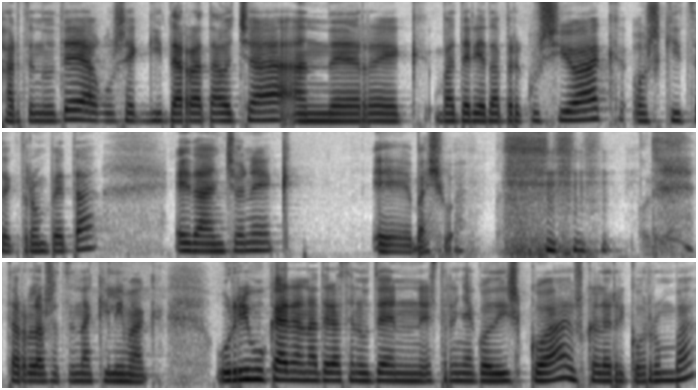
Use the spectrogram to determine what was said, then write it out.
jartzen dute, Agusek gitarra eta hautsa, Anderrek bateria eta perkusioak, Oskitzek trompeta, eta Antxonek e, basua. Eta horrela osatzen da kilimak. Urri bukaeran ateratzen duten estrainako diskoa, Euskal Herriko rumba.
